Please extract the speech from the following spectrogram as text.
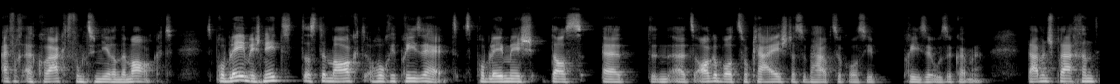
einfach ein korrekt funktionierender Markt. Das Problem ist nicht, dass der Markt hohe Preise hat. Das Problem ist, dass äh, das Angebot so klein ist, dass überhaupt so große Preise rauskommen. Dementsprechend,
